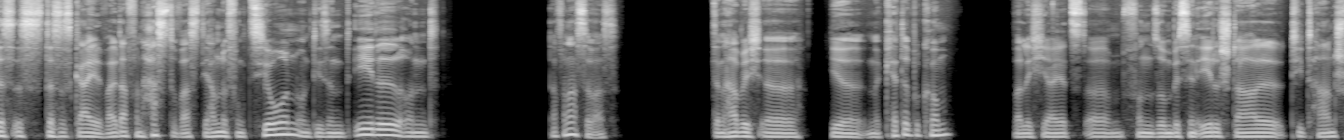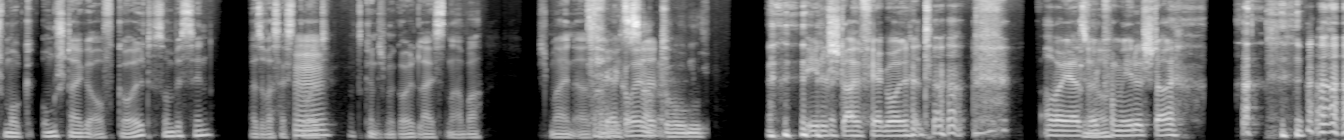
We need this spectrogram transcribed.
das ist, das ist geil, weil davon hast du was. Die haben eine Funktion und die sind edel und davon hast du was. Dann habe ich äh, hier eine Kette bekommen, weil ich ja jetzt ähm, von so ein bisschen Edelstahl, Titanschmuck umsteige auf Gold, so ein bisschen. Also was heißt Gold? Mhm. Jetzt könnte ich mir Gold leisten, aber ich meine, so Fair Jetzt ist Vergoldet. Edelstahl vergoldet. Aber er ist weg Genau. vom Edelstahl.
